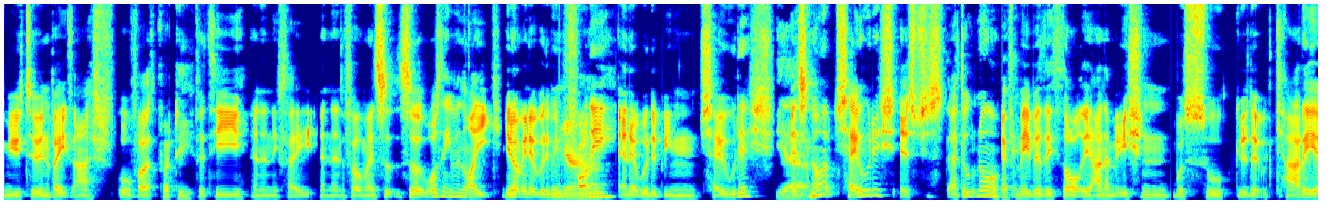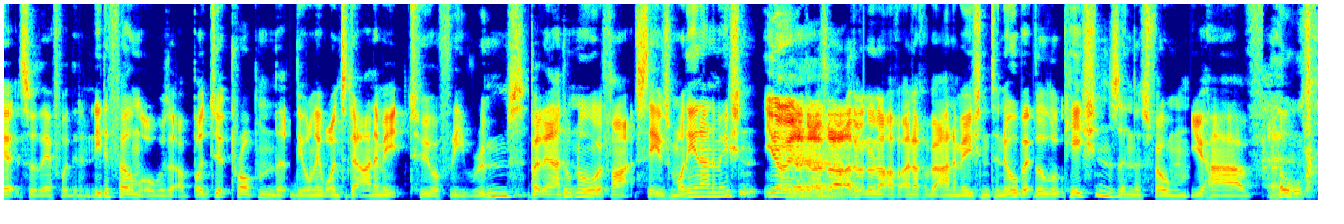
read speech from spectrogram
Mewtwo invites Ash over For tea. for tea, and then they fight, and then the film ends. So, so it wasn't even like, you know what I mean? It would have been Yeah. funny, and it would have been childish. Yeah. It's not childish. It's just I don't know if maybe they thought the animation was so good it would carry it, so therefore they didn't need a film, or was it a budget problem that they only wanted to animate two or three rooms? But then I don't know if that saves money in animation. You know, I- I- Yeah. I don't know enough about animation to know. But the locations in this film, you have uh, Oh.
